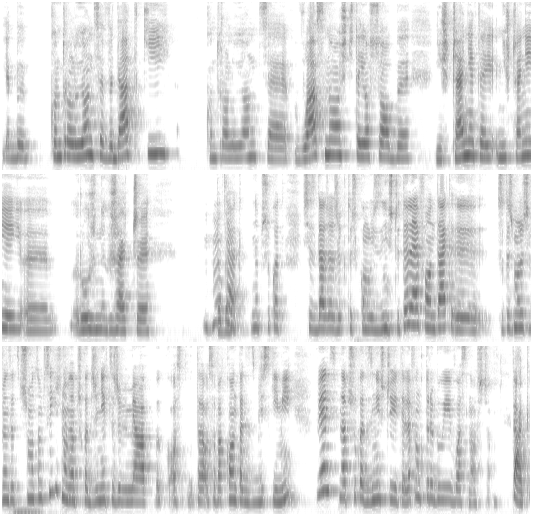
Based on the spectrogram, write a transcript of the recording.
jakby kontrolujące wydatki, kontrolujące własność tej osoby, niszczenie, tej, niszczenie jej y, różnych rzeczy Mhm, tak, na przykład się zdarza, że ktoś komuś zniszczy telefon, tak? Y, co też może się wiązać z przemocą psychiczną, na przykład, że nie chce, żeby miała ta osoba kontakt z bliskimi, więc na przykład zniszczy jej telefon, który był jej własnością. Tak,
